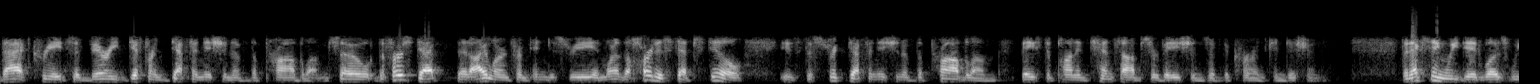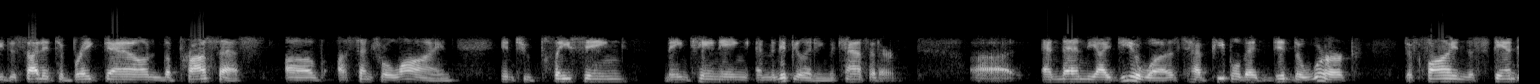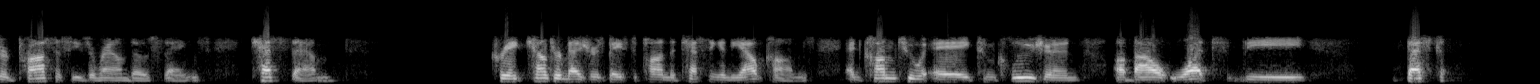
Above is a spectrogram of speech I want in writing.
that creates a very different definition of the problem. So the first step that I learned from industry, and one of the hardest steps still, is the strict definition of the problem based upon intense observations of the current condition. The next thing we did was we decided to break down the process of a central line into placing, maintaining, and manipulating the catheter. Uh, and then the idea was to have people that did the work define the standard processes around those things, test them, create countermeasures based upon the testing and the outcomes, and come to a conclusion about what the best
